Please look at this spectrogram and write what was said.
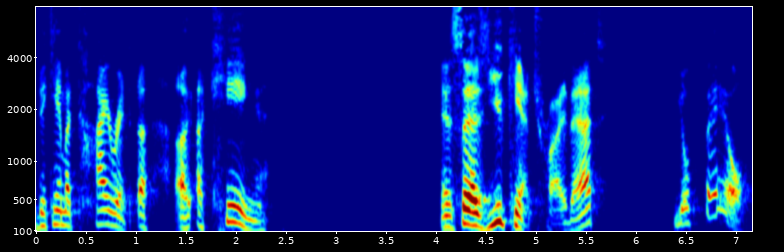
became a tyrant, a, a, a king. And it says, you can't try that. You'll fail.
